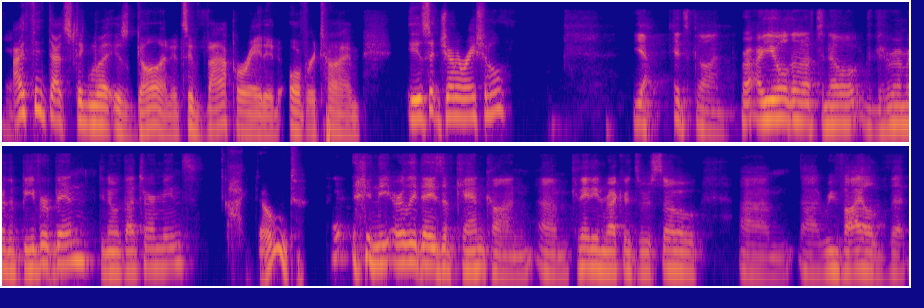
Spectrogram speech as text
Yeah. I think that stigma is gone. It's evaporated over time. Is it generational? Yeah, it's gone. Are you old enough to know to remember the beaver bin? Do you know what that term means? I don't. In the early days of CanCon, um, Canadian records were so um, uh, reviled that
